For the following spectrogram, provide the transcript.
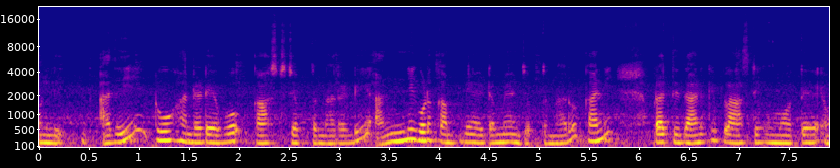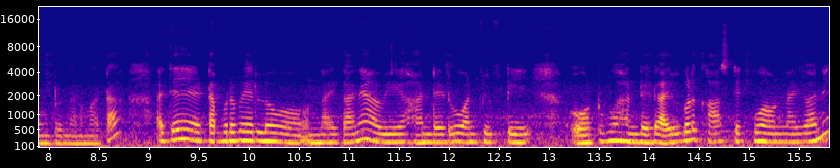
ఓన్లీ అది టూ హండ్రెడ్ ఏవో కాస్ట్ చెప్తున్నారండి. అన్నీ కూడా కంపెనీ ఐటమే అని చెప్తున్నారు. కానీ ప్రతిదానికి ప్లాస్టిక్ మూతే ఉంటుందన్నమాట అయితే టబ్బర్వేర్లో ఉన్నాయి కానీ అవి hundred one fifty two hundred అవి కూడా కాస్ట్ ఎక్కువ ఉన్నాయి కానీ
